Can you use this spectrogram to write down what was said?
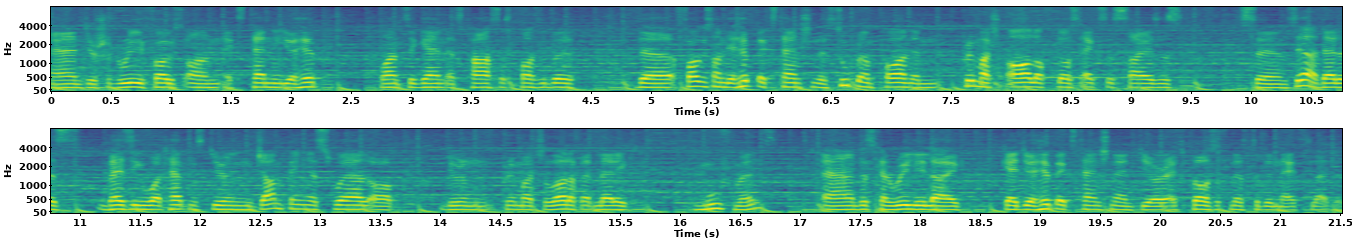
and you should really focus on extending your hip once again as fast as possible. The focus on the hip extension is super important in pretty much all of those exercises, since yeah, that is basically what happens during jumping as well, or during pretty much a lot of athletic movements, and this can really like get your hip extension and your explosiveness to the next level.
